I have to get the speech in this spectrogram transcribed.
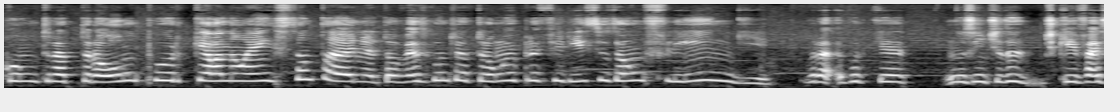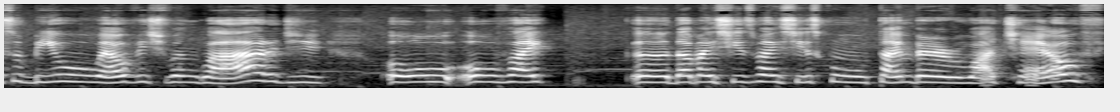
contra Tron, porque ela não é instantânea. Talvez contra Tron eu preferisse usar um Fling. Pra, porque no sentido de que vai subir o Elvish Vanguard, ou, ou vai uh, dar mais X mais X com o Timber Watch Elf.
